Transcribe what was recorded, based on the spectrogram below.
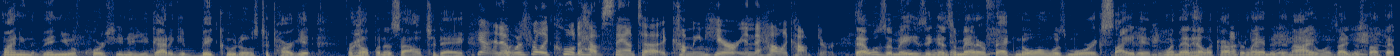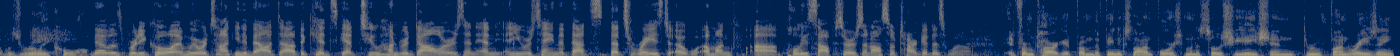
finding the venue. Of course, you know, you got to give big kudos to Target for helping us out today. Yeah, and it was really cool to have Santa coming here in the helicopter. That was amazing. As a matter of fact, no one was more excited when that helicopter landed than I was. I just thought that was really cool. That was pretty cool. And we were talking about uh, the kids get two hundred dollars, and, and and you were saying that that's that's raised uh, among uh, police officers and also Target as well. From Target, from the Phoenix Law Enforcement Association through fundraising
